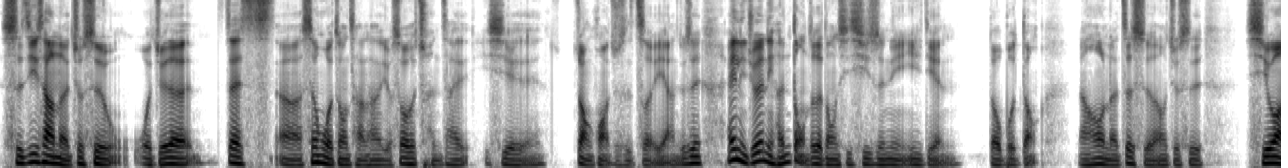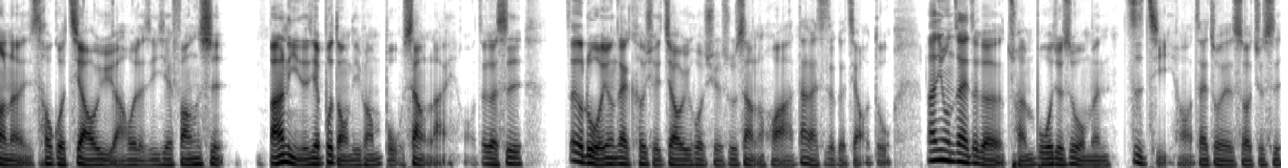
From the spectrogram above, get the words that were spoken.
实际上呢，就是我觉得在呃生活中常常有时候存在一些状况就是这样，就是哎，你觉得你很懂这个东西，其实你一点都不懂，然后呢，这时候就是希望呢，透过教育啊或者是一些方式，把你这些不懂的地方补上来，哦，这个是。这个如果用在科学教育或学术上的话，大概是这个角度。那用在这个传播，就是我们自己哦，在做的时候，就是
